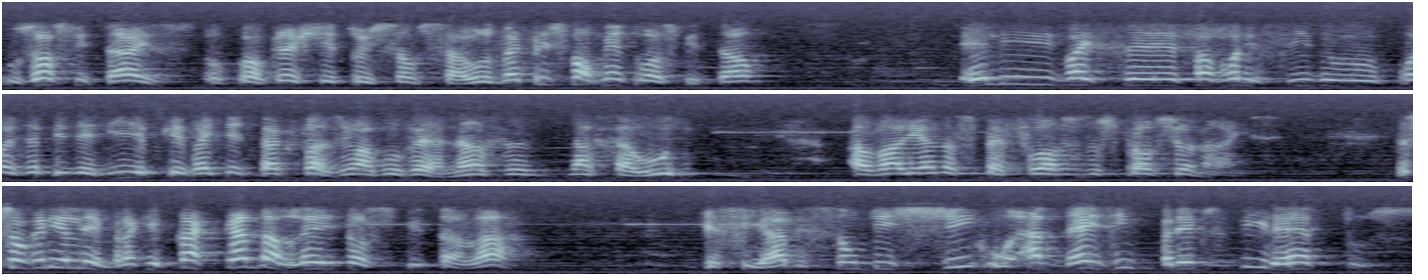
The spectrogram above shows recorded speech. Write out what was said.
os hospitais, ou qualquer instituição de saúde, mas principalmente o hospital, ele vai ser favorecido pós-epidemia, porque vai tentar fazer uma governança na saúde, avaliando as performances dos profissionais. Eu só queria lembrar que para cada leito hospitalar que se abre, são de 5 a 10 empregos diretos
